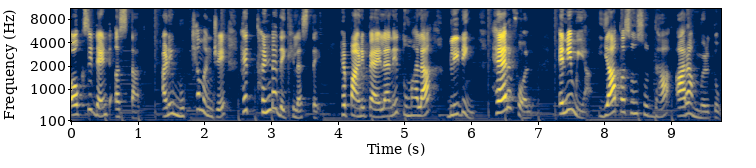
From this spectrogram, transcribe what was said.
ऑक्सिडेंट असतात. आणि मुख्य म्हणजे हे थंड देखील असते. हे पाणी प्यायल्याने तुम्हाला ब्लिडिंग हेअर फॉल एनिमिया यापासून सुद्धा आराम मिळतो.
